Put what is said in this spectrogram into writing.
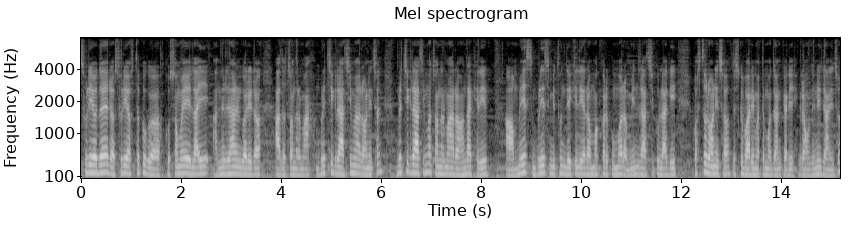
सूर्योदय र सूर्यास्तको को समयलाई निर्धारण गरेर आज चन्द्रमा वृश्चिक राशिमा रहनेछन्। वृश्चिक राशिमा चन्द्रमा रहँदाखेरि मेष वृष मिथुनदेखि लिएर मकर कुम्भ र मीन राशिको लागि कस्तो रहनेछ त्यसको बारेमा त म जानकारी गराउँदै नै जानेछु।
